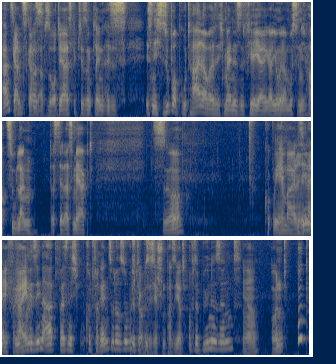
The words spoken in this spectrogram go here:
Ernsthaft? Ganz, ganz Krass. absurd. Ja, es gibt hier so ein kleines, also es ist nicht super brutal, aber ich meine, es ist ein vierjähriger Junge, da musst du nicht hart zulangen, dass der das merkt. So. Gucken wir hier mal Wir sehen, live Wir, wir rein. sehen eine Art, weiß nicht, Konferenz oder so, wo Ich glaube, es ist ja schon passiert. auf der Bühne sind. Ja. Und? Bup!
